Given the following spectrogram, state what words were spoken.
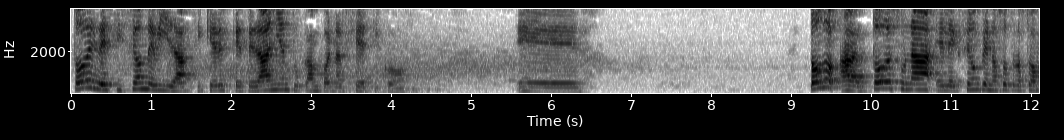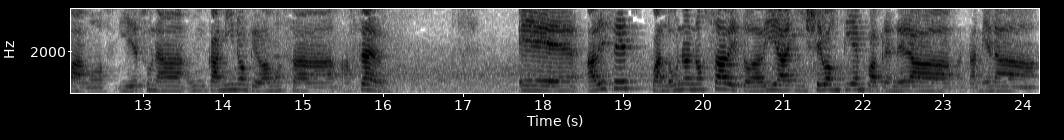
Todo es decisión de vida si quieres que te dañen tu campo energético. Eh, todo, todo es una elección que nosotros tomamos y es una, un camino que vamos a hacer eh, a veces cuando uno no sabe todavía y lleva un tiempo aprender a, también a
